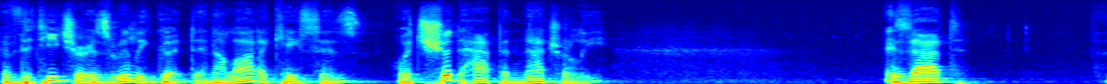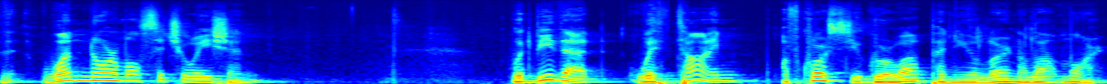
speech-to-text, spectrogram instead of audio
if the teacher is really good, in a lot of cases, what should happen naturally is that one normal situation would be that with time, of course, you grow up and you learn a lot more.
